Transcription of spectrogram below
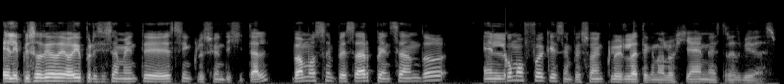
El episodio de hoy precisamente es inclusión digital. Vamos a empezar pensando cómo fue que se empezó a incluir la tecnología en nuestras vidas.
